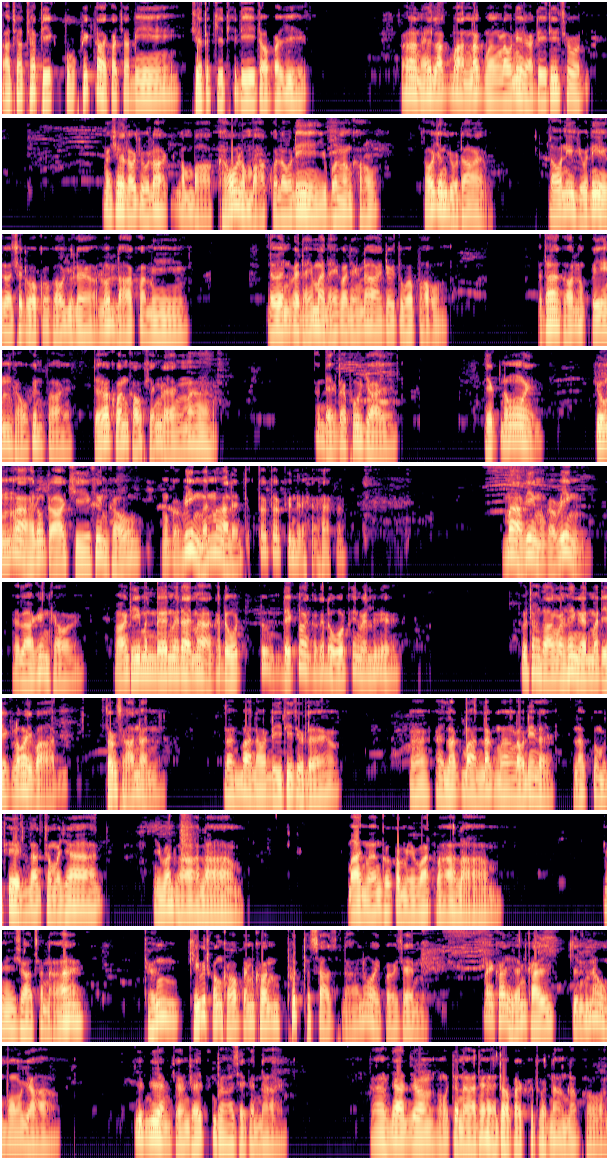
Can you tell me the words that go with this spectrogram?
อาจจะถ้าพริกปลูกพริกได้ก็จะมีเศรษฐกิจที่ดีต่อไปอีก ราะนั้นให้รักบ้านรักเมืองเรานี่แหละดีที่สุด ไม่ใช่เราอยู่ลากลำบากเขาลำบากกว่าเรานี่อยู่บนหลังเขา เขายังอยู่ได้ เรานี่อยู่นี่ก็สะดวกกว่าเขาอยู่แล้วรถหลาก็มี เดินไปไหนมาไหนก็ยังได้ด้วยตัวเป่า แต่ถ้าเขาลงปีนเขาขึ้นไป แต่ว่าคนเขาแข็งแรงมากตั้งเด็กได้ผู้ใหญ่ เด็กน้อย จุงมาให้ลูกตาขี่ขึ้นเขา มันก็วิ่งเหมือนมาเลยตึ๊กตึ๊กตึกขึ้นเลยมาวิ่งมันก็วิ่ง เวลาขึ้นเขาบางทีมันเดินไม่ได้มากกระโดดเด็กน้อยก็กระโดดขึ้นไปเรื่อยทุกทาทางไปให้เงินมาเด็กร้อยบาทสงสารนั่นนั่นบ้านเราดีที่สุดแล้วนะให้รักบ้านรักเมืองเรานี่แหละรักประเทศรักธรรมชาติ มีวัดวาลารามบ้านเมืองเขาก็มีวัดวาลาราม มีศาสนา ถึงชีวิตของเขาเป็นคนพุทธศาสนาร้อยเปอร์เซนไม่ค่อยเห็นใครกินเหล้าเมายายิ้มเยี่ยมแจ่มใสเป็นบาใส่กันได้ญาติโยมโหตนาได้ต่อไปก็ตรวจน้ำรับพร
